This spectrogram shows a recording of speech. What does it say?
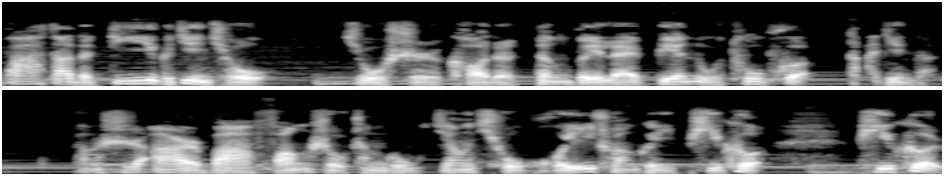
巴萨的第一个进球就是靠着登贝莱边路突破打进的。当时阿尔巴防守成功，将球回传给皮克，皮克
